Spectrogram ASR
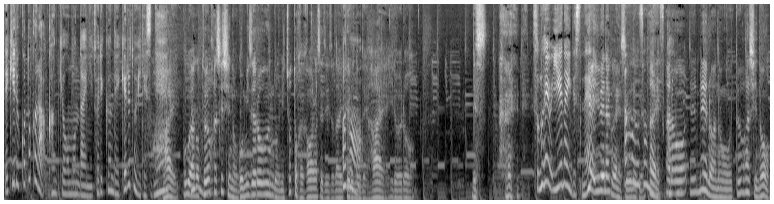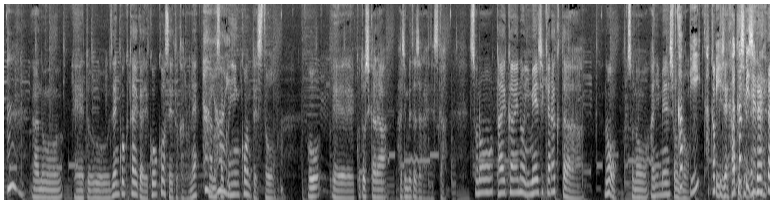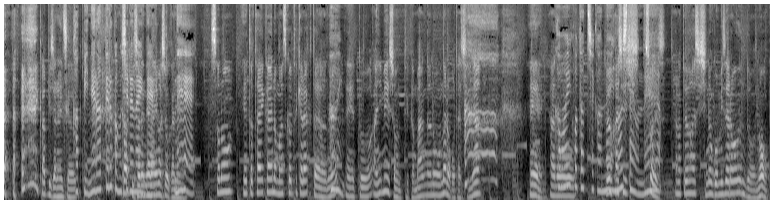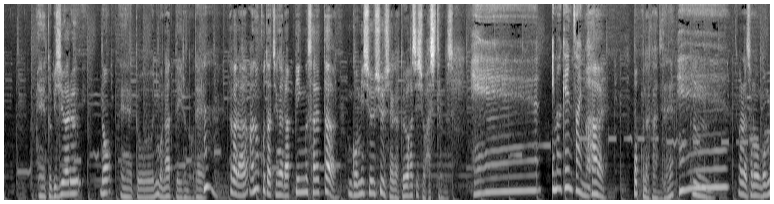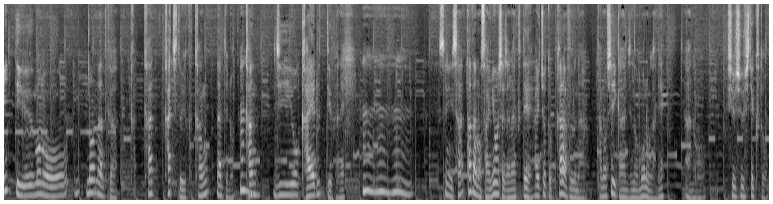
できることから環境問題に取り組んでいけるといいですね。はい、僕、うん、あの豊橋市のゴミゼロ運動にちょっと関わらせていただいているので、はい、いろいろ。です。その辺は言えないんですね。いや言えなくないです。言えなくない。あの例のあの豊橋市の、うん、あのえっ、ー、と全国大会で高校生とかのね、はいはい、あの作品コンテストを、えー、今年から始めたじゃないですか。その大会のイメージキャラクターのそのアニメーションのカッピー？カッピー。じゃカッピーじゃない。カッピーじゃない。んですけどカッピー狙ってるかもしれないんで。それ狙いましょうかね。ねその、えーと、大会のマスコットキャラクターの、はい、えーと、アニメーションっていうか漫画の女の子たちがえー、あの可愛い子たちがねいましたよね。そうです。あの豊橋市のゴミゼロ運動の、えーと、ビジュアルの、えーと、にもなっているので、うん、だからあの子たちがラッピングされたゴミ収集車が豊橋市を走ってるんですよ。へえ今現在も？はい。ポップな感じでね、うん、だからそのゴミっていうもののなんていうかか価値というかかんなんていうの、うん、感じを変えるっていうかね、うんうんうん。すでにさただの作業者じゃなくてああいうちょっとカラフルな楽しい感じのものがねあの収集していくと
